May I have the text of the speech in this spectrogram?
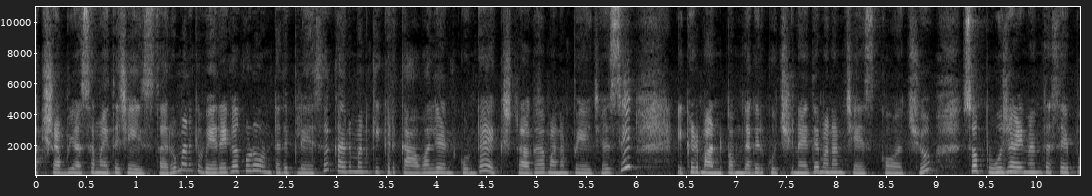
అక్షరాభ్యాసం అయితే చేయిస్తారు. మనకి వేరేగా కూడా ఉంటుంది ప్లేస్ కానీ మనకి ఇక్కడ కావాలి అనుకుంటే ఎక్స్ట్రాగా మనం పే చేసి ఇక్కడ మండపం దగ్గర కూర్చుని అయితే మనం చేసుకోవచ్చు. సో పూజ అయినంతసేపు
